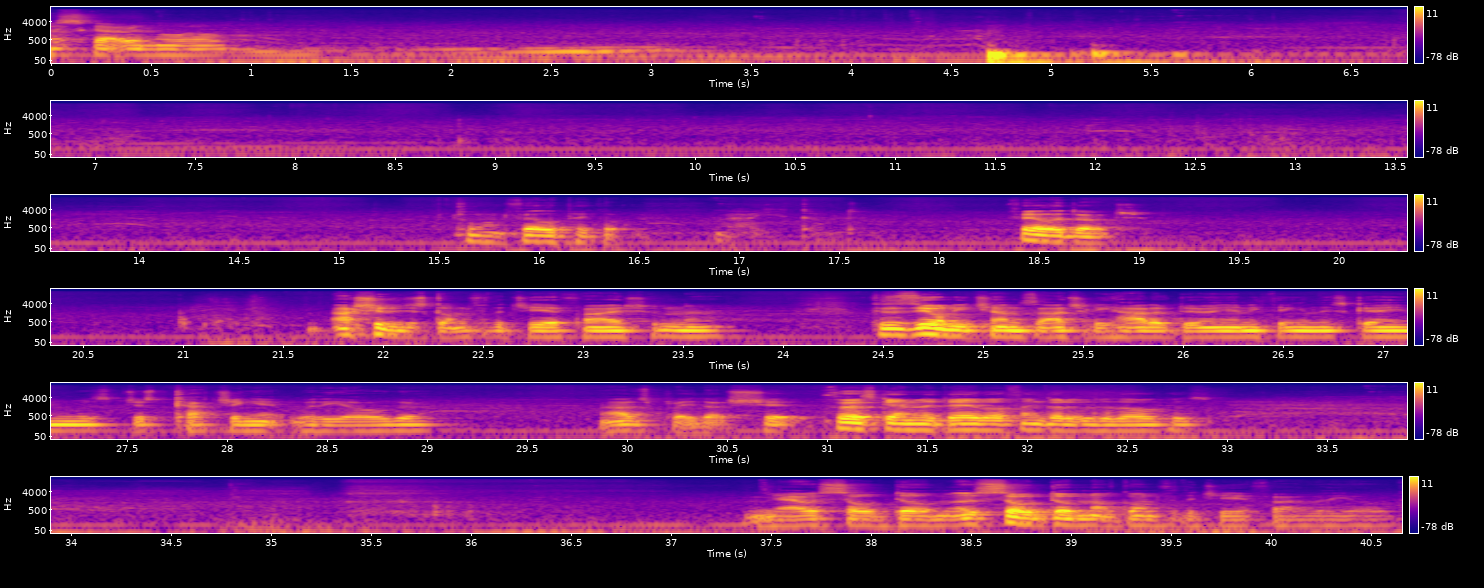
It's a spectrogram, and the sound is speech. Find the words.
Best scatter in the world. Come on, fail ah, the pickup. Oh, you can't. Fail the dodge. I should have just gone for the GFI, shouldn't I? Because the only chance I actually had of doing anything in this game was just catching it with the ogre. I just played that shit. First game of the day though, thank god it was with Ogres. Yeah, it was so dumb. It was so dumb not going for the GFI with the Ogre.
